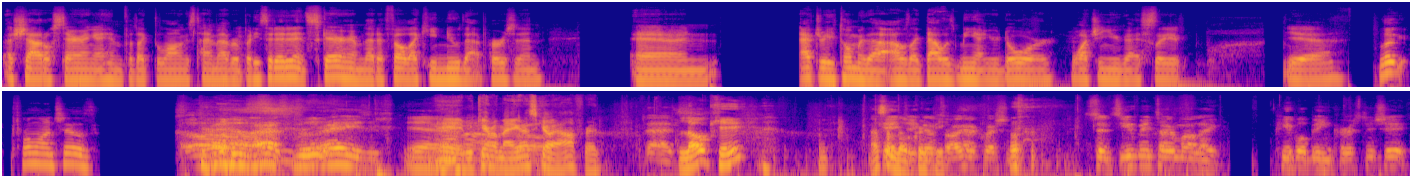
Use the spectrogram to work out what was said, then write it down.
a shadow staring at him for like the longest time ever but he said it didn't scare him that it felt like he knew that person and after he told me that i was like that was me at your door watching you guys sleep yeah look full on chills Oh, that's crazy. yeah Hey, be careful, man. You're gonna scare oh. Alfred. That's Low key. That's Okay, a little Jacob, creepy. So I got a question. Since you've been talking about like people being cursed and shit,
